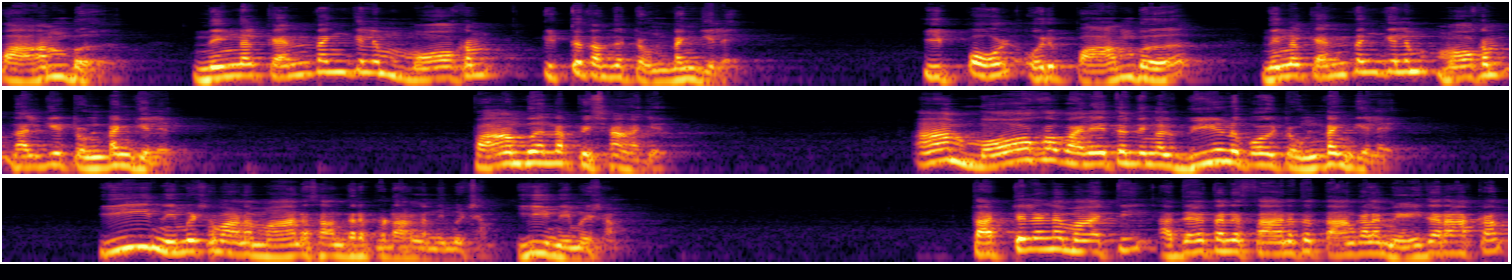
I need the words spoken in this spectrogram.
പാമ്പ് നിങ്ങൾക്ക് എന്തെങ്കിലും മോഹം ഇട്ട് തന്നിട്ടുണ്ടെങ്കിൽ ഇപ്പോൾ ഒരു പാമ്പ് നിങ്ങൾക്ക് എന്തെങ്കിലും മോഹം നൽകിയിട്ടുണ്ടെങ്കിൽ പാമ്പ് എന്ന പിശാജ് ആ മോഹ വലയത്തിൽ നിങ്ങൾ വീണു പോയിട്ടുണ്ടെങ്കിൽ ഈ നിമിഷമാണ് മാനസാന്തരപ്പെടാനുള്ള നിമിഷം ഈ നിമിഷം. തട്ടിലെണ്ണ മാറ്റി അദ്ദേഹത്തിന്റെ സ്ഥാനത്ത് താങ്കളെ മേജറാക്കാം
